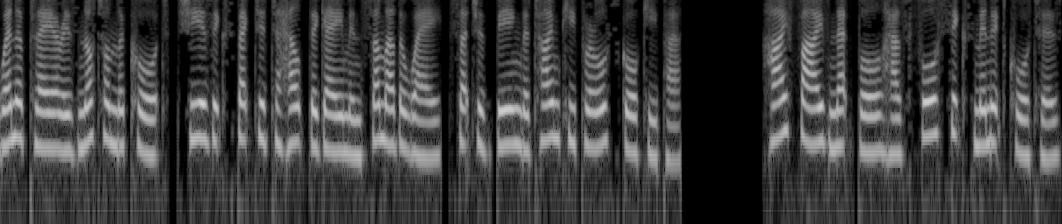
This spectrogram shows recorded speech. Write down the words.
When a player is not on the court, she is expected to help the game in some other way, such as being the timekeeper or scorekeeper. High Five Netball has four six-minute quarters.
